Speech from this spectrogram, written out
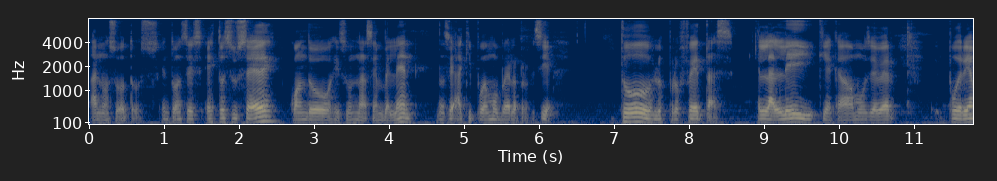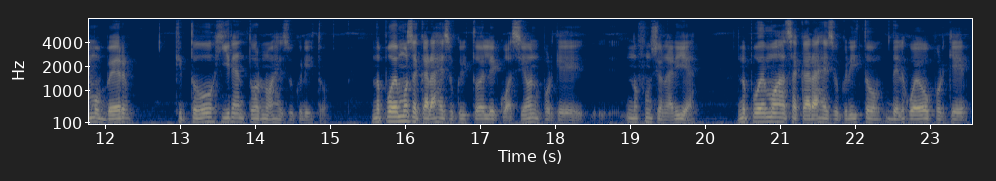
a nosotros. Entonces, esto sucede cuando Jesús nace en Belén. Entonces, aquí podemos ver la profecía. Todos los profetas la ley que acabamos de ver, podríamos ver que todo gira en torno a Jesucristo. No podemos sacar a Jesucristo de la ecuación porque no funcionaría. No podemos sacar a Jesucristo del juego porque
